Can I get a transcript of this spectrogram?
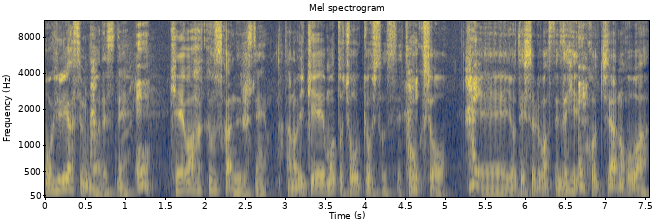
お昼休みにはですね、ええ、競馬博物館でですねあの池元調教師とですねトークショー、はいはい、えー、予定しておりますのでぜひこちらの方は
